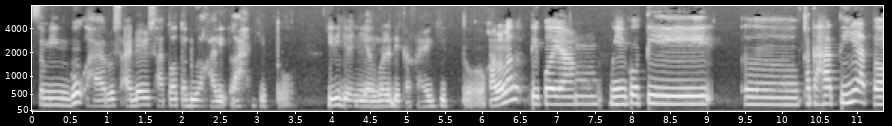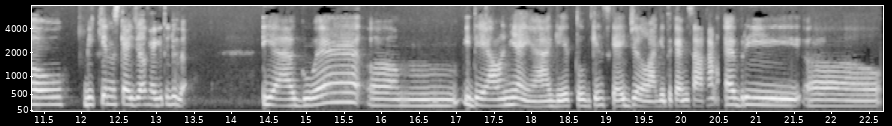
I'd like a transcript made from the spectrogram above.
seminggu harus ada satu atau dua kali lah gitu. Jadi yeah, janji yeah, yang gue lebih ke kayak gitu. Kalau lo tipe yang mengikuti uh, kata hati atau bikin schedule kayak gitu juga? Iya, gue um, idealnya ya gitu bikin schedule lah gitu. Kayak misalkan every uh,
